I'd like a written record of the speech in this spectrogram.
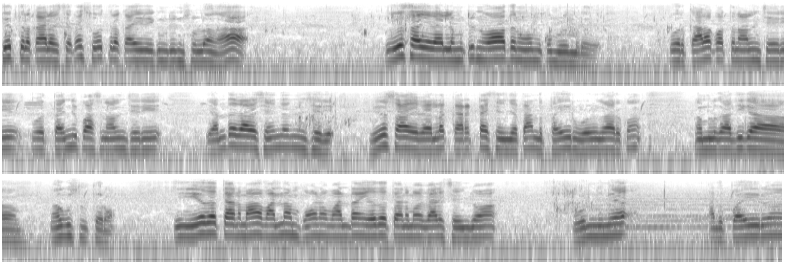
சேத்துல காலை வச்சா தான் சோத்துல கை வைக்க முடியும்னு சொல்லுவாங்க. விவசாய வேலையில் மட்டும் நோவாத நோம்பு கும்பிட முடியாது. ஒரு களை கொத்தினாலும் சரி ஒரு தண்ணி பாசினாலும் சரி எந்த வேலை செஞ்சாலும் சரி விவசாய வேலை கரெக்டாக செஞ்சால் தான் அந்த பயிர் ஒழுங்காக இருக்கும். நம்மளுக்கு அதிக மகசூல் தரும். நீ ஏதோ தனமாக வந்தோம் போனோம் வந்தோம் ஏதோ தனமாக வேலை செஞ்சோம். ஒன்றுமே அந்த பயிரும்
